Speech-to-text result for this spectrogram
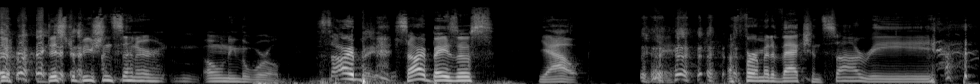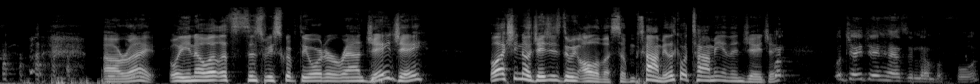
Yeah, right. Distribution center owning the world. Sorry, Bezos. sorry, Bezos. You out. Yeah. Affirmative action. Sorry. all right. Well, you know what? Let's since we swept the order around, JJ. Well, actually, no. JJ's doing all of us. So Tommy, let's go with Tommy and then JJ. What? Well, JJ has the number four.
